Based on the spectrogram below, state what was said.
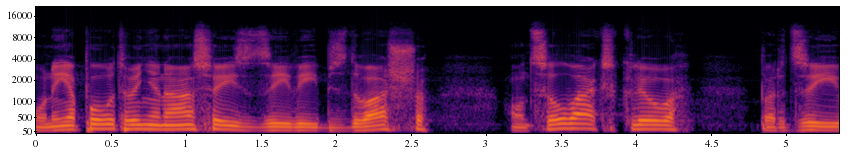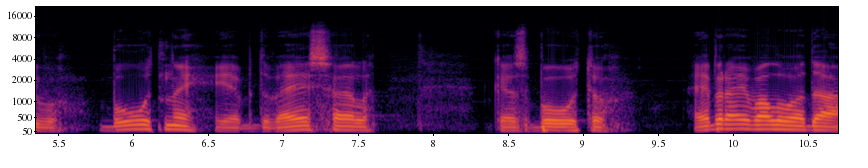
un iepūta viņa nāsīs dzīvības dvašu, un cilvēks kļuva par dzīvu būtni, jeb dvēseli, kas būtu ebreju valodā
